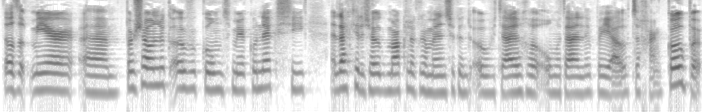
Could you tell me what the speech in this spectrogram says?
Dat het meer um, persoonlijk overkomt, meer connectie. En dat je dus ook makkelijker mensen kunt overtuigen om uiteindelijk bij jou te gaan kopen.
